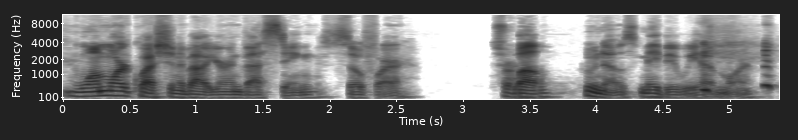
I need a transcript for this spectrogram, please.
one more question about your investing so far. Sure. Well, who knows? Maybe we have more.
